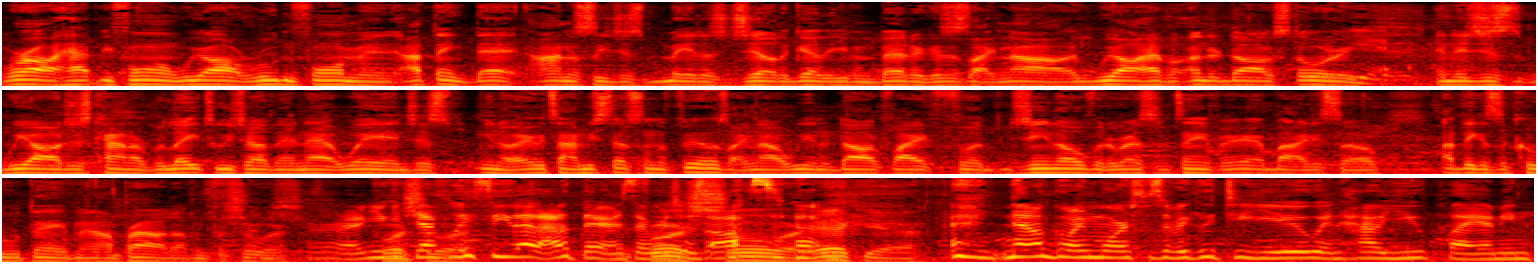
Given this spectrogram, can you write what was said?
we're all happy for him. We all rooting for him, and I think that honestly just made us gel together even better because it's like, nah, we all have an underdog story, Yeah. and it just we all just kind of relate to each other in that way, and just you know every time he steps on the field, it's like, nah, we in a dog fight for Gino, for the rest of the team, for everybody. So I think it's a cool thing, man. I'm proud of him for sure. Sure, you For can definitely see that out there, so For which is sure, awesome. heck yeah. now going more specifically to you and how you play. I mean,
